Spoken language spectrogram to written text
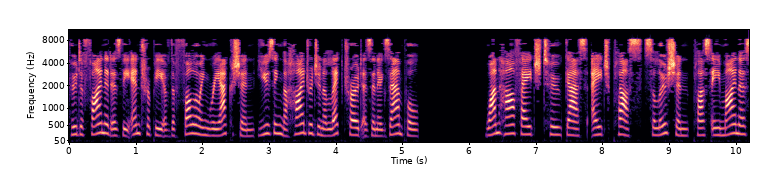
who define it as the entropy of the following reaction using the hydrogen electrode as an example. 1 half H2 gas H plus solution plus E minus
